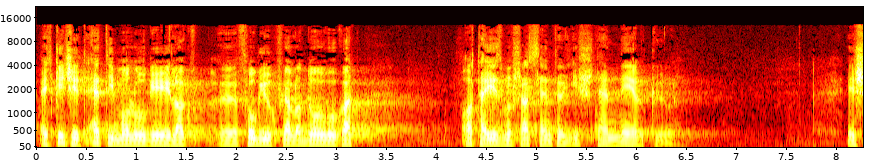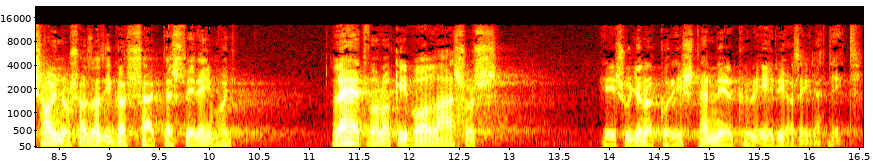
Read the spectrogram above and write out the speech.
egy kicsit etimológiailag fogjuk fel a dolgokat, ateizmus azt jelenti, hogy Isten nélkül. És sajnos az az igazság, testvéreim, hogy lehet valaki vallásos, és ugyanakkor Isten nélkül éli az életét.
